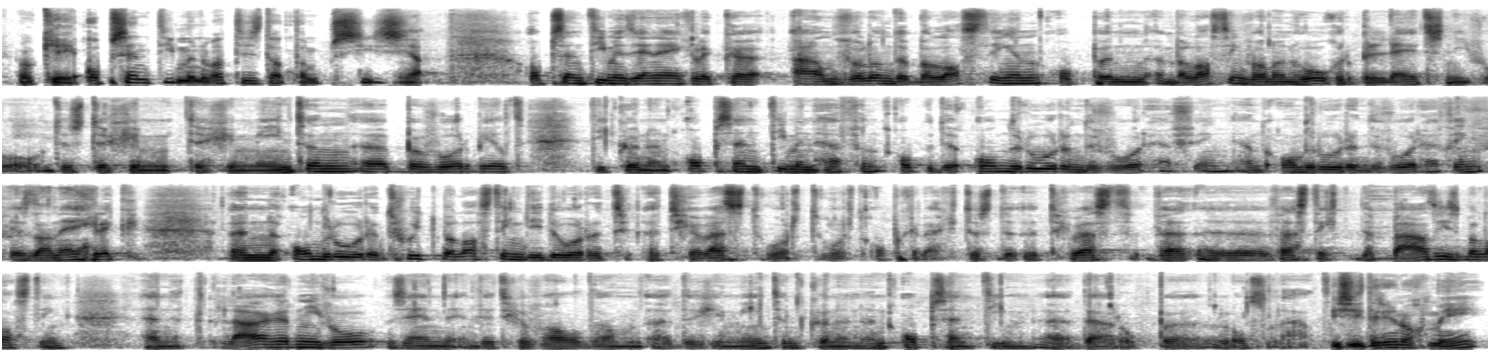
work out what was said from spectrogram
Oké, okay, opcentiemen, wat is dat dan precies? Ja, opcentiemen zijn eigenlijk uh, aanvullende belastingen op een, een, belasting van een hoger beleidsniveau. Dus de, de gemeenten uh, bijvoorbeeld, die kunnen opcentiemen heffen op de onroerende voorheffing. En de onroerende voorheffing is dan eigenlijk een onroerend goedbelasting die door het, het gewest wordt, wordt opgelegd. Dus de, het gewest ve uh, vestigt de basisbelasting en het lager niveau zijn in dit geval dan de gemeenten kunnen een opcentiem daarop loslaten. Is iedereen nog mee?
